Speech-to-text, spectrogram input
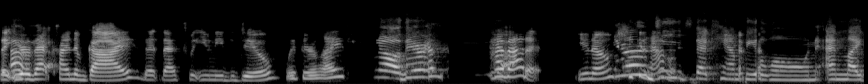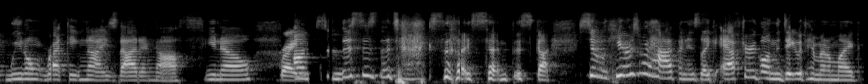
That Oh, you're that kind of guy, that that's what you need to do with your life. No, there, Have- yeah. Have at it. You know, there are dudes that can't be alone, and like we don't recognize that enough, you know. Right. Um, so this is the text that I sent this guy. So here's what happened: is like after I go on the date with him, and I'm like,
